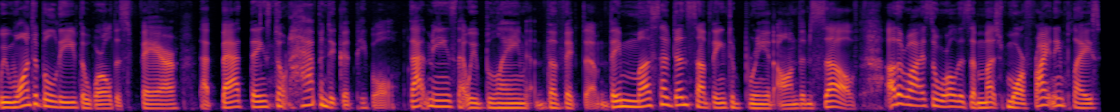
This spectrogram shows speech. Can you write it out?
We want to believe the world is fair, that bad things don't happen to good people. That means that we blame the victim. They must have done something to bring it on themselves. Otherwise, the world is a much more frightening place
